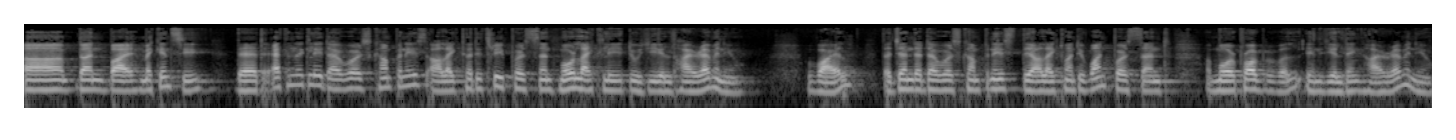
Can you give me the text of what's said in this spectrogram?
uh, done by McKinsey that ethnically diverse companies are like 33% more likely to yield high revenue, while the gender diverse companies they are like 21% more probable in yielding high revenue.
